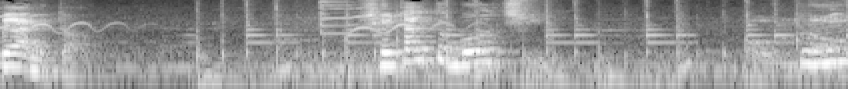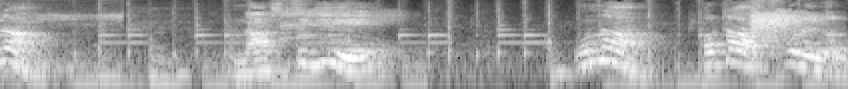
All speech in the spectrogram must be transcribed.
ব্যাংকটা। সেটাই তো বলছি। তুমি না নাচতে গিয়ে ও না হঠাৎ পড়ে গেল।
